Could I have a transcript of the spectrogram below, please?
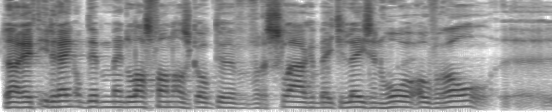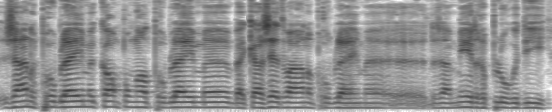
daar heeft iedereen op dit moment last van. Als ik ook de verslagen een beetje lees en hoor, overal uh, zijn er problemen. Kampong had problemen, bij KZ waren er problemen. Uh, er zijn meerdere ploegen die,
